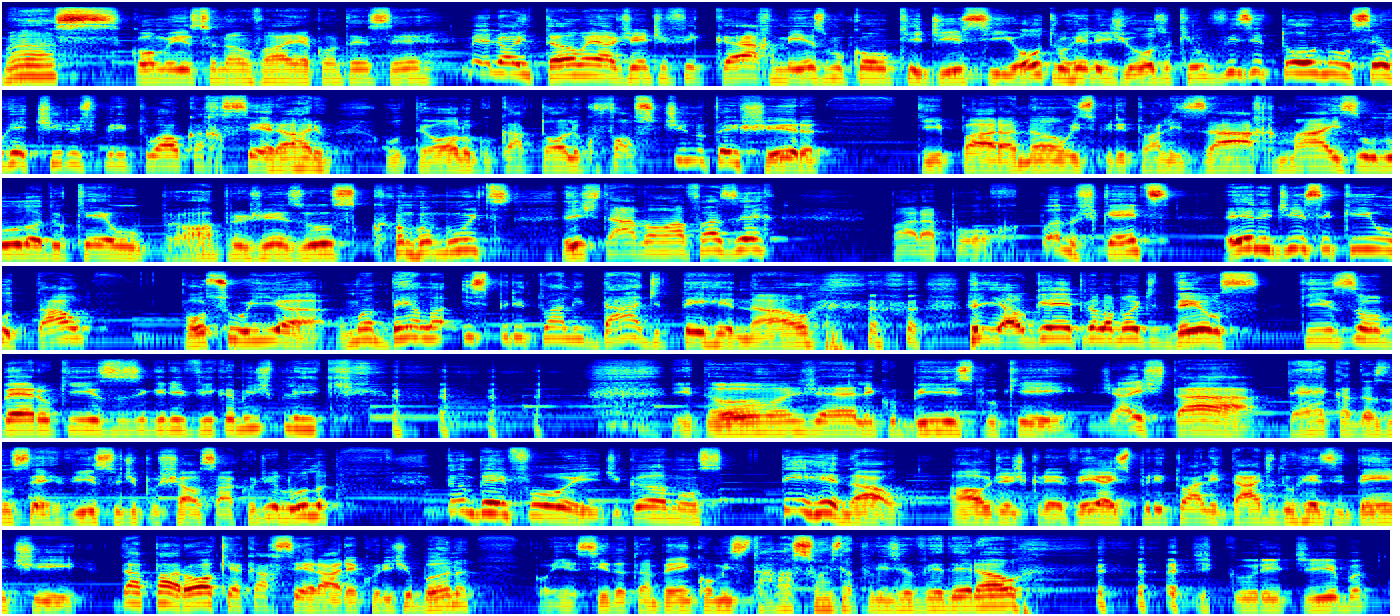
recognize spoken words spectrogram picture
Mas, como isso não vai acontecer, melhor então é a gente ficar mesmo com o que disse outro religioso que o visitou no seu retiro espiritual carcerário, o teólogo católico Faustino Teixeira, que, para não espiritualizar mais o Lula do que o próprio Jesus, como muitos estavam a fazer, para pôr panos quentes, ele disse que o tal possuía uma bela espiritualidade terrenal. e alguém, pelo amor de Deus, que souber o que isso significa, me explique. e Dom Angélico Bispo, que já está décadas no serviço de puxar o saco de Lula, também foi, digamos, terrenal ao descrever a espiritualidade do residente da paróquia carcerária curitibana, conhecida também como instalações da Polícia Federal de Curitiba.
